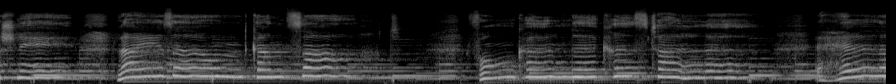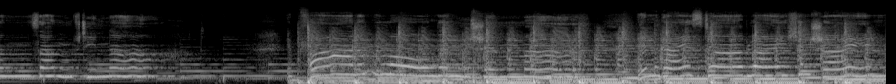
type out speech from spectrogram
weißer Schnee, leise und ganz sacht, funkelnde Kristalle erhellen sanft die Nacht. Im fahlen Morgenschimmer, im geisterbleichen Schein.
